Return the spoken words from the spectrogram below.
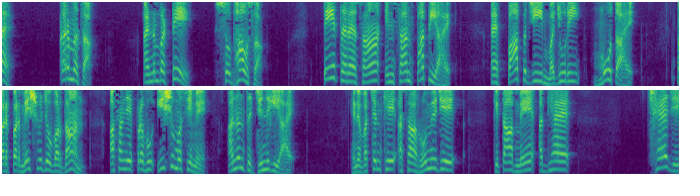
ॿ कर्म सां ऐं नंबर टे स्वभाव सां टे तरह सां इन्सानु पापी आहे ऐं पाप जी मजूरी मौत आहे पर परमेश्वर जो वरदान असांजे प्रभु यीशु मसीह में अनंत जिंदगी आहे हिन वचन खे असां रोमियो जे किताब में अध्याय छह जे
